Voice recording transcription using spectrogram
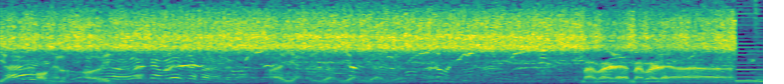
呀，好很了！哎，哎呀，哎呀，哎呀，哎呀，哎呀，慢慢来，慢慢来。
